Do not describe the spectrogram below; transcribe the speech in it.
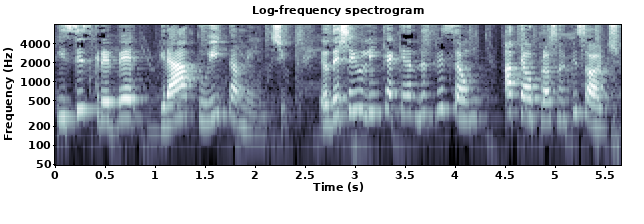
e se inscrever gratuitamente. Eu deixei o link aqui na descrição. Até o próximo episódio.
